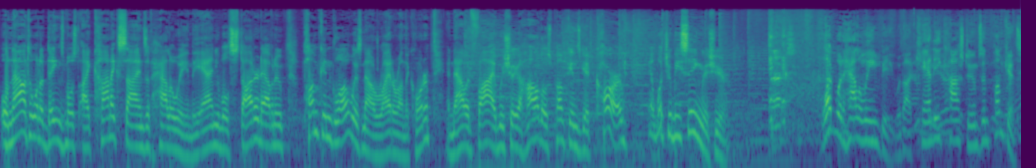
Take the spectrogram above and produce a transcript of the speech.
Well, now to one of Dayton's most iconic signs of Halloween. The annual Stoddard Avenue Pumpkin Glow is now right around the corner. And now at 5, we show you how those pumpkins get carved and what you'll be seeing this year. What would Halloween be without candy, costumes, and pumpkins?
